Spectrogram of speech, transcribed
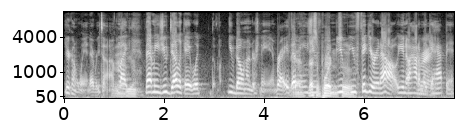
you're gonna win every time. like Yeah. that means you delegate what you don't understand, right? That Yeah, means that's you, important, you too. you figure it out. You know how to make it happen.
